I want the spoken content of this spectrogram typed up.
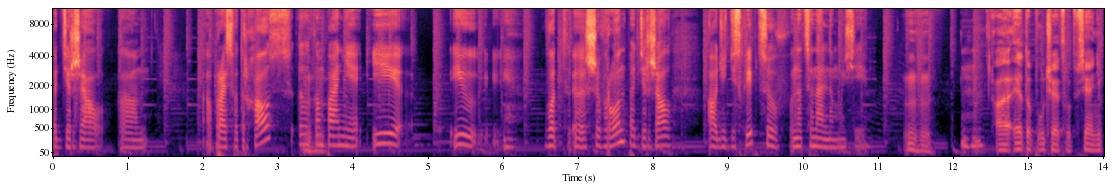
поддержал э, Pricewaterhouse э, Мгм. компания, и, и вот э, Chevron поддержал аудиодескрипцию в Национальном музее. А это получается, вот все они,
